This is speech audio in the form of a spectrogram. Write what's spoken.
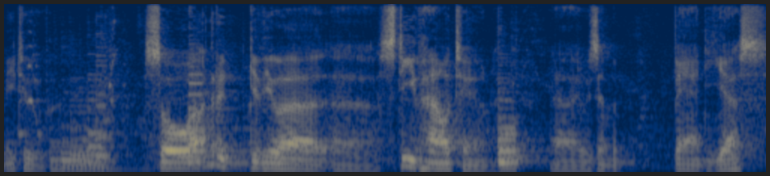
me too. So uh, I'm going to give you a, a Steve Howe tune. Uh, he was in the band Yes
